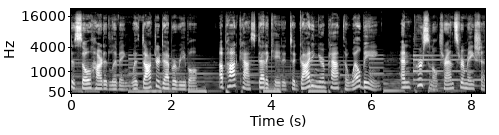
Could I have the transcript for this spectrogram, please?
to Soul Hearted Living with Dr. Deborah Riebel, a podcast dedicated to guiding your path to well being and personal transformation.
